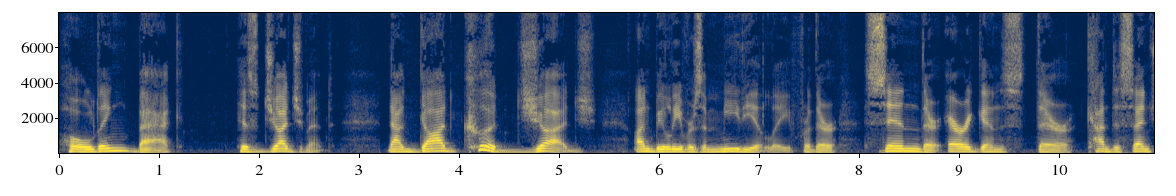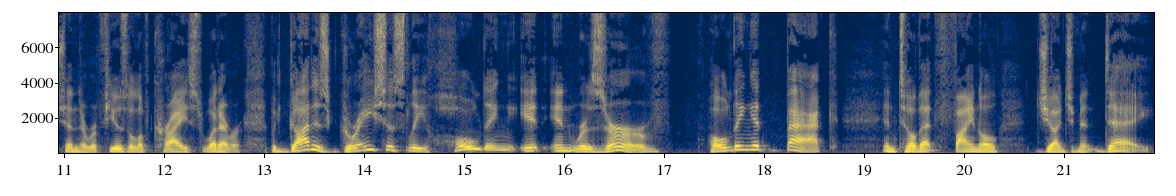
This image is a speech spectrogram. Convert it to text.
holding back his judgment. Now, God could judge unbelievers immediately for their sin, their arrogance, their condescension, their refusal of Christ, whatever. But God is graciously holding it in reserve, holding it back until that final judgment day.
